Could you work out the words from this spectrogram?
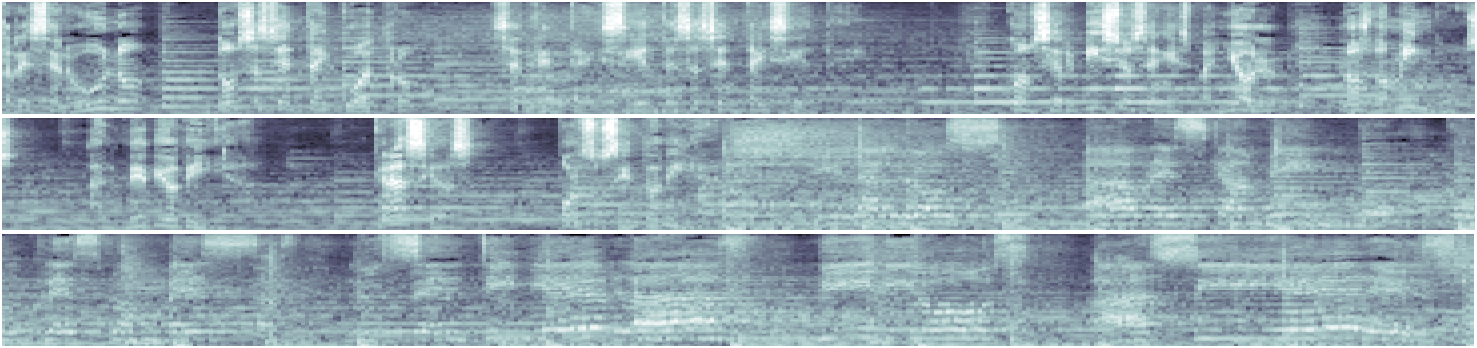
301-264-7767. Con servicios en español los domingos al mediodía. Gracias por su sintonía. Milagroso, abres camino, cumples promesas así eres.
